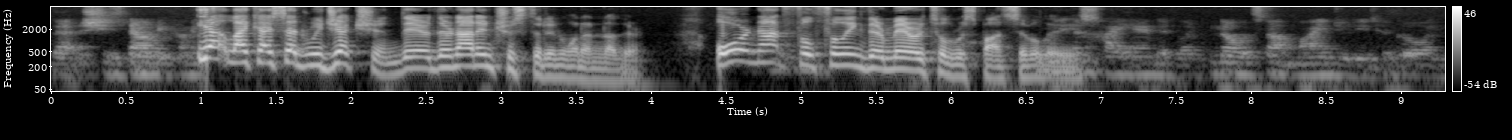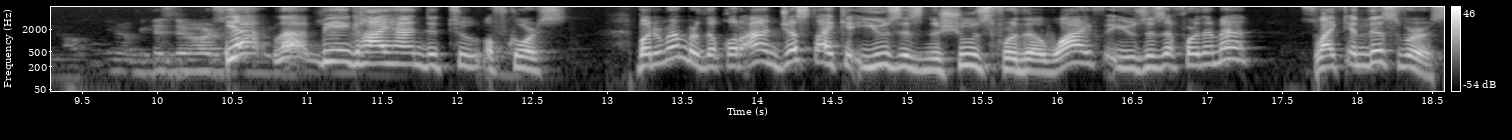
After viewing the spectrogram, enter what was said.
that she's now becoming? Yeah, like I said, rejection. They're they're not interested in one another. Or not fulfilling their marital responsibilities. high-handed, like no, it's not my duty to go and help. you know because there are Yeah, being high-handed too, of course. But remember, the Quran, just like it uses nushuz for the wife, it uses it for the man. Like in this verse.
